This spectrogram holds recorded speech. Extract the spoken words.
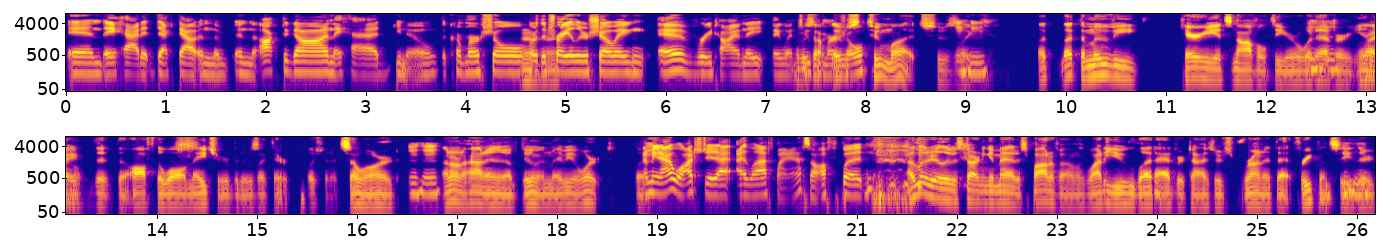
and they had it decked out in the in the octagon they had you know the commercial or the Uh-huh. trailer showing every time they they went to it commercial was too much. It was Mhm. like let let the movie carry its novelty or whatever, you Right. know, the the off the wall nature. But it was like they were pushing it so hard. hmm I don't know how it ended up doing. Maybe it worked. But I mean, I watched it. I, I laughed my ass off, but I literally was starting to get mad at Spotify. I'm like, why do you let advertisers run at that frequency? Mhm. They're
